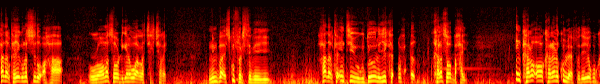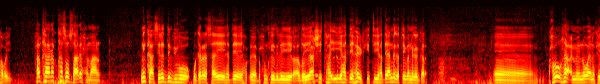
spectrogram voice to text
hadalka iyaguna siduu ahaa looma soo dhigina waa la jarjaray. Ninbaa isku farsameeyey. Hadalka intii uu doonayey kala soo baxay. In kale oo kalena ku laafadeeyo ku kabay halkaana ka soo saaray xumaan. Ninkaasina dembi buu magaranaysaay haddii ay xukunkeeda leeyahay odayaashii tahay iyo hadday haydhkii tahay hadday annaga tahayba naga galay. Waxba u raaci mayno waa inanka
